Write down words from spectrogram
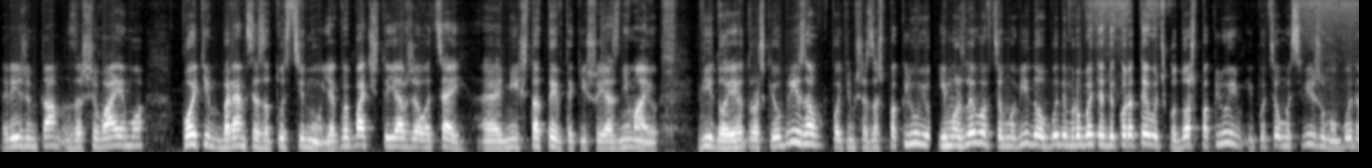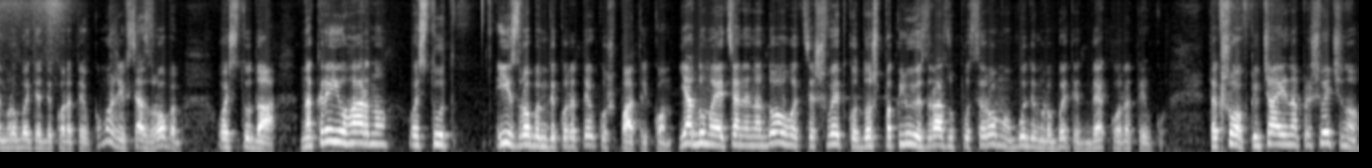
ріжемо там, зашиваємо. Потім беремося за ту стіну. Як ви бачите, я вже оцей е, мій штатив, такий, що я знімаю відео, я його трошки обрізав, потім ще зашпаклюю. І можливо в цьому відео будемо робити декоративочку, дошпаклюємо і по цьому свіжому будемо робити декоративку. Може і все зробимо ось туди. Накрию гарно, ось тут. І зробимо декоративку шпательком. Я думаю, це ненадовго, це швидко дошпаклюю зразу по сирому, будемо робити декоративку. Так що, включаю на пришвидшено,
